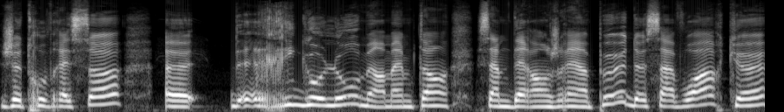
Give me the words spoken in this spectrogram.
Je trouverais ça... Euh, rigolo, mais en même temps, ça me dérangerait un peu de savoir que,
